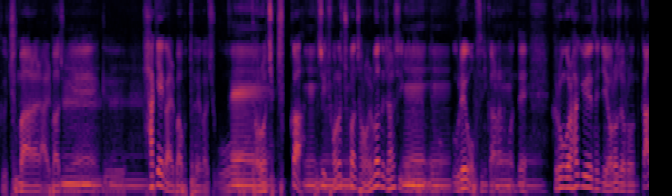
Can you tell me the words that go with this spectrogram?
그 주말 알바 중에 음, 그 음. 하객 알바부터 해가지고 네. 결혼식 축가. 예, 솔직히 예, 결혼 축가는 예. 저는 얼마든지 할 수 있거든요. 예, 근데 예. 뭐 의뢰가 없으니까 안 하는 네, 건데 네. 그런 걸 하기 위해서 이제 여러 저런 카,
